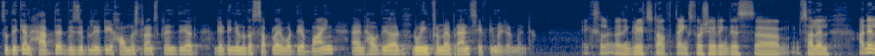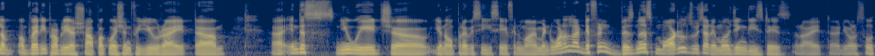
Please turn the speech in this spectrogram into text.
so they can have that visibility, how much transparent they are getting into the supply, what they are buying, and how they are doing from a brand safety measurement. Excellent. I think great stuff. Thanks for sharing this, um, Salil. Anil, a, a, very probably a sharper question for you, right? Um, uh, in this new age, uh, you know, privacy safe environment, what are the different business models which are emerging these days, right? Uh, do you want to throw,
